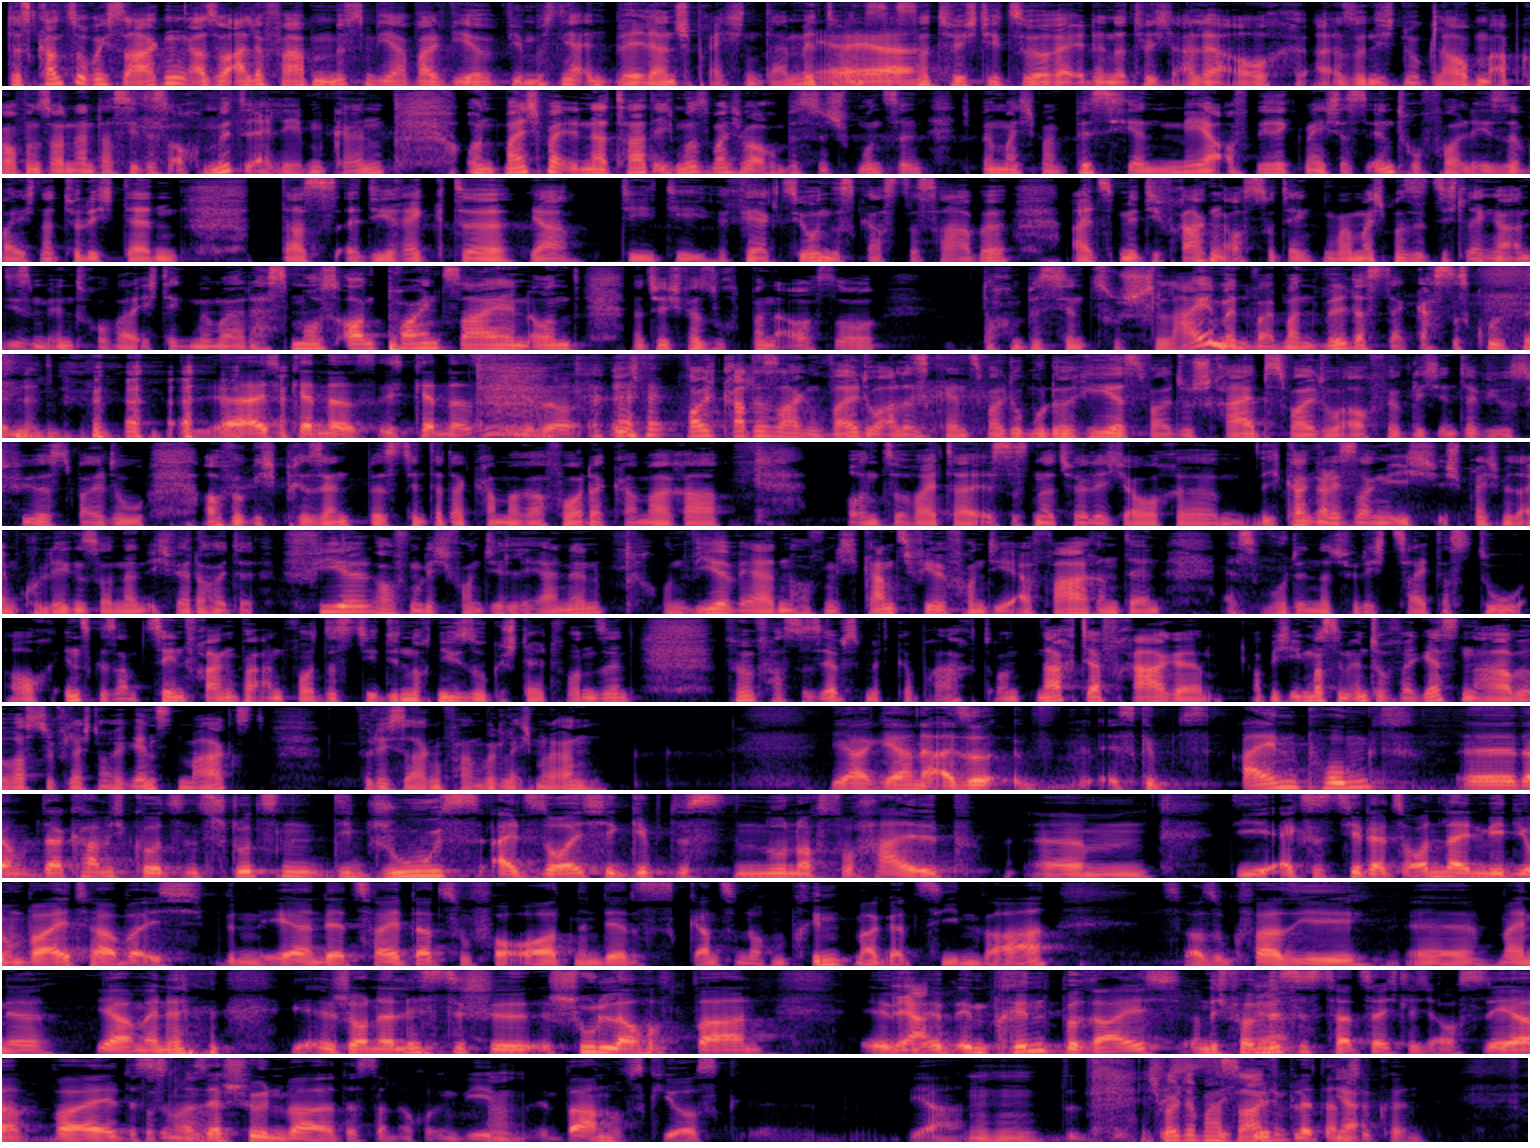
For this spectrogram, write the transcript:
Das kannst du ruhig sagen. Also alle Farben müssen wir, weil wir, wir müssen ja in Bildern sprechen, damit Ja, uns ja. das natürlich die ZuhörerInnen natürlich alle auch, also nicht nur Glauben abkaufen, sondern dass sie das auch miterleben können. Und manchmal in der Tat, ich muss manchmal auch ein bisschen schmunzeln. Ich bin manchmal ein bisschen mehr aufgeregt, wenn ich das Intro vorlese, weil ich natürlich dann das äh, direkte, ja, die, die Reaktion des Gastes habe, als mir die Fragen auszudenken, weil manchmal sitze ich länger an diesem Intro, weil ich denke mir immer, das muss on point sein und natürlich versucht man auch so doch ein bisschen zu schleimen, weil man will, dass der Gast es cool findet. Ja, ich kenne das. Ich kenne das. Genau. Ich wollte gerade sagen, weil du alles kennst, weil du moderierst, weil du schreibst, weil du auch wirklich Interviews führst, weil du auch wirklich präsent bist hinter der Kamera, vor der Kamera und so weiter, ist es natürlich auch, ähm, ich kann gar nicht sagen, ich spreche mit einem Kollegen, sondern ich werde heute viel hoffentlich von dir lernen und wir werden hoffentlich ganz viel von dir erfahren, denn es wurde natürlich Zeit, dass du auch insgesamt zehn Fragen beantwortest, die dir noch nie so gestellt worden sind. Fünf hast du selbst mitgebracht und nach der Frage, ob ich irgendwas im Intro vergessen habe, was du vielleicht noch ergänzen magst, würde ich sagen, fangen wir gleich mal an. Ja, gerne. Also es gibt einen Punkt, äh, da, da kam ich kurz ins Stutzen. Die Juice als solche gibt es nur noch so halb. Ähm, die existiert als Online-Medium weiter, aber ich bin eher in der Zeit dazu verordnet, in der das Ganze noch ein Printmagazin war. Das war so quasi äh, meine, ja, meine journalistische Schullaufbahn im, Ja. im, Printbereich. Und ich vermisse Ja. es tatsächlich auch sehr, weil das, Das immer sehr schön war, das dann auch irgendwie Ja. im, im Bahnhofskiosk, äh, ja, Mhm. Ich wollte mal sagen, durchblättern ja, zu können.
